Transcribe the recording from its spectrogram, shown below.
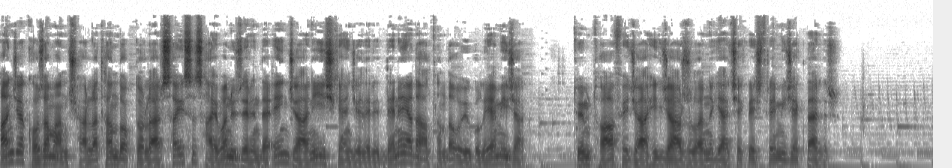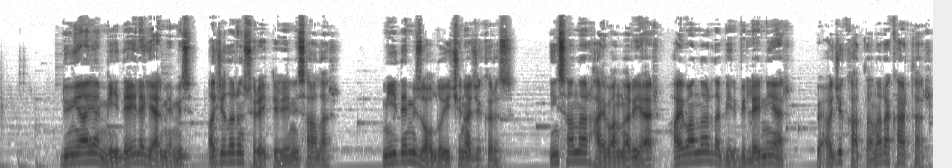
Ancak o zaman şarlatan doktorlar sayısız hayvan üzerinde en cani işkenceleri deney adı altında uygulayamayacak, tüm tuhaf ve cahilce arzularını gerçekleştiremeyeceklerdir. Dünyaya mide ile gelmemiz acıların sürekliliğini sağlar. Midemiz olduğu için acıkırız. İnsanlar hayvanları yer, hayvanlar da birbirlerini yer ve acı katlanarak artar.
